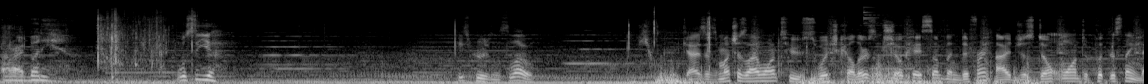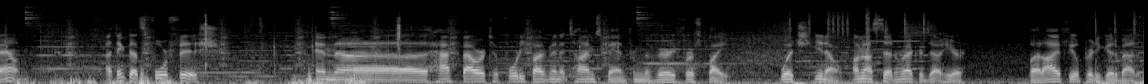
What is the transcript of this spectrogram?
All right, buddy. We'll see you. He's cruising slow. Guys, as much as I want to switch colors and showcase something different, I just don't want to put this thing down. I think that's four fish and a uh, half hour to 45 minute time span from the very first bite, which, you know, I'm not setting records out here, but I feel pretty good about it.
